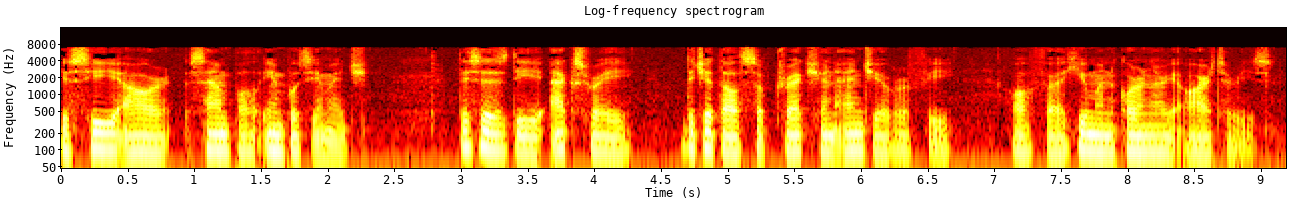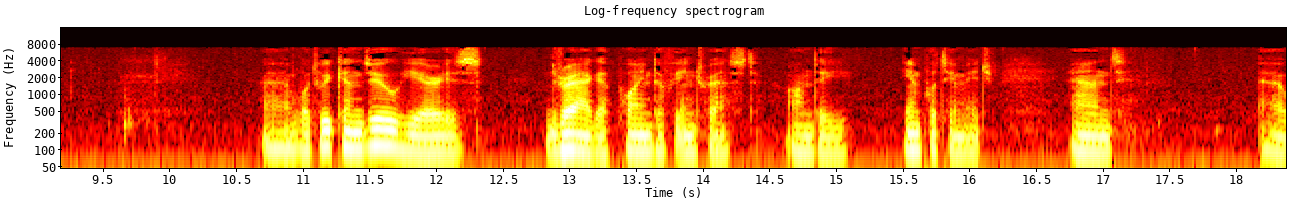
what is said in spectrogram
you see our sample input image. This is the X-ray digital subtraction angiography of uh, human coronary arteries. Uh, what we can do here is drag a point of interest on the input image and uh,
